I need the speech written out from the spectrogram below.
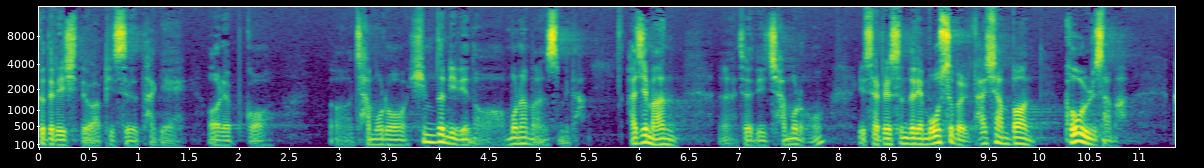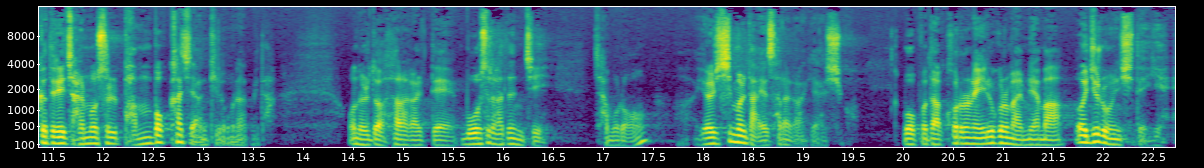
그들의 시대와 비슷하게 어렵고 어, 참으로 힘든 일이 너무나 많습니다. 하지만 어, 저들이 참으로 백성들의 모습을 다시 한번 거울 삼아 그들의 잘못을 반복하지 않기를 원합니다. 오늘도 살아갈 때 무엇을 하든지 참으로 어, 열심을 다해 살아가게 하시고 무엇보다 코로나19를 말미암아 어지러운 시대에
